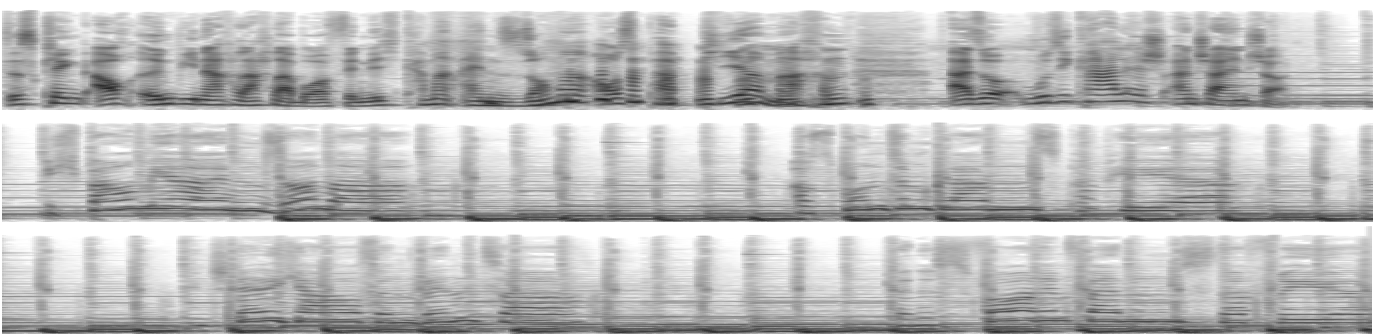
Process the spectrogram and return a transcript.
Das klingt auch irgendwie nach Lachlabor, finde ich. Kann man einen Sommer aus Papier machen? Also musikalisch anscheinend schon. Ich baue mir einen Sommer aus buntem Glanzpapier. Den stell ich auf im Winter, wenn es vor dem Fenster friert.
